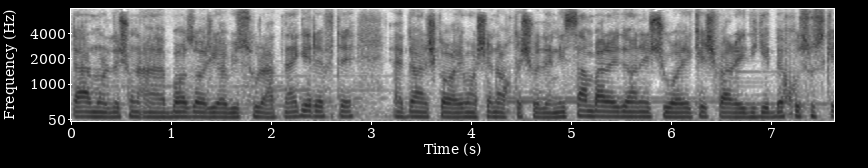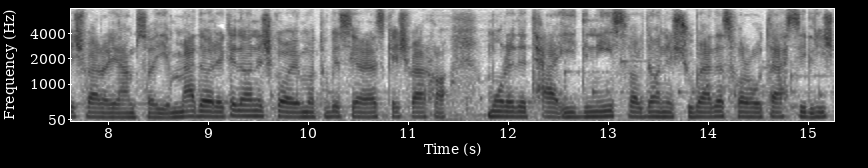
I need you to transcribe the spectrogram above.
در موردشون بازاریابی صورت نگرفته. دانشگاه های ما شناخته شده نیستن برای دانشجوهای کشورهای دیگه به خصوص کشورهای همسایه مدارک. دانشگاه های ما تو بسیار از کشورها مورد تایید نیست و دانشجو بعد از فارغ تحصیلیش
